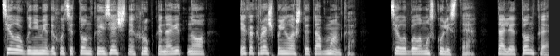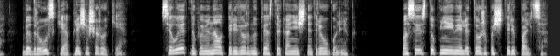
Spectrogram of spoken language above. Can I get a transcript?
Тело у Ганимеда хоть и тонкое, изящное, хрупкое на вид, но я как врач поняла, что это обманка. Тело было мускулистое, талия тонкая, бедра узкие, а плечи широкие. Силуэт напоминал перевернутый остроконечный треугольник. Босые ступни имели тоже по четыре пальца.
